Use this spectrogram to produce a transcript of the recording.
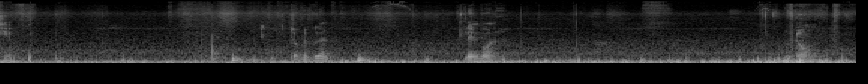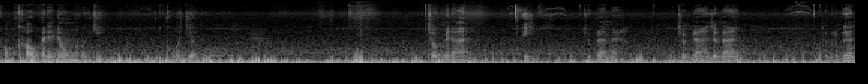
คิว จบเลยเพื่อน เล่นบนอะดง ผมเข้า ไปในดงเมื่อกี้โคตรเยอะ จบไม่ได้เฮ้ยจบได้ไหมจบได้จบได้จบเพื่อน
